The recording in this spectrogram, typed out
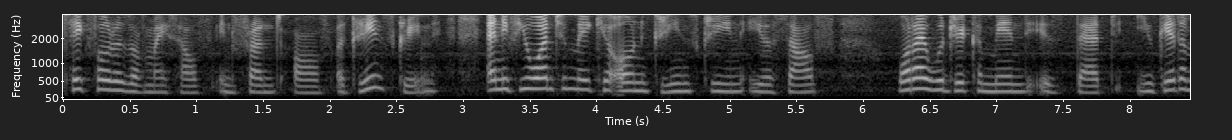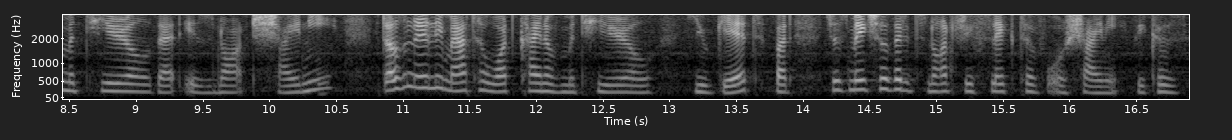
take photos of myself in front of a green screen. And if you want to make your own green screen yourself, what I would recommend is that you get a material that is not shiny. It doesn't really matter what kind of material you get, but just make sure that it's not reflective or shiny because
